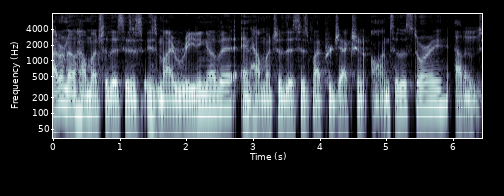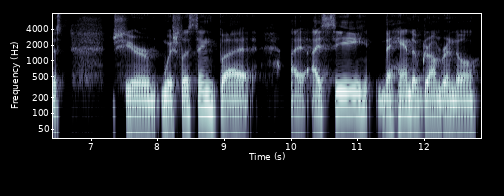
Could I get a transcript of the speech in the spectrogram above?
I don't know how much of this is is my reading of it and how much of this is my projection onto the story out of Mm. just sheer wish listing, but I I see the hand of Grombrindal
